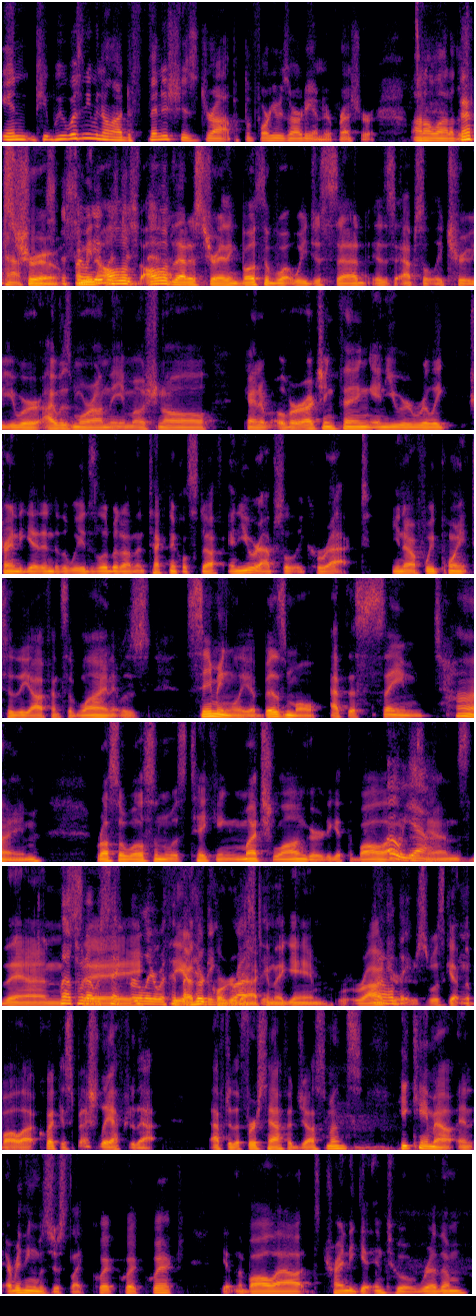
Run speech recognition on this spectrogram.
in he wasn't even allowed to finish his drop before he was already under pressure on a lot of that's passes. true. So i mean all of all of that is true. I think both of what we just said is absolutely true. You were i was more on the emotional kind of overarching thing and you were really trying to get into the weeds a little bit on the technical stuff and you were absolutely correct. You know if we point to the offensive line it was seemingly abysmal at the same time Russell Wilson was taking much longer to get the ball oh, out oh, of yeah. his hands than that's what I was saying earlier with the other quarterback rusty. in the game. Rodgers well, they, was getting the ball out quick, especially after that. After the first half adjustments, he came out and everything was just like quick, quick, quick, getting the ball out, trying to get into a rhythm.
